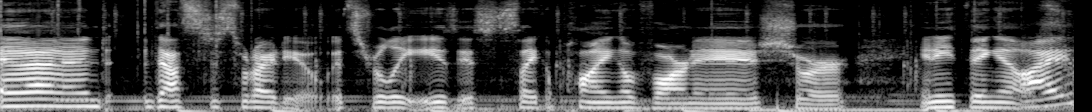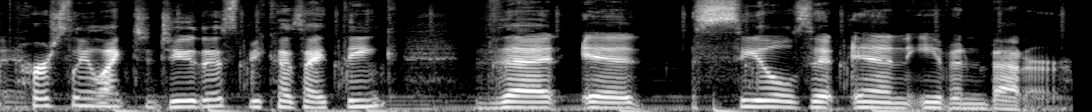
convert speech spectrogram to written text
And that's just what I do. It's really easy. It's just like applying a varnish or anything else. I personally like to do this because I think that it seals it in even better.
